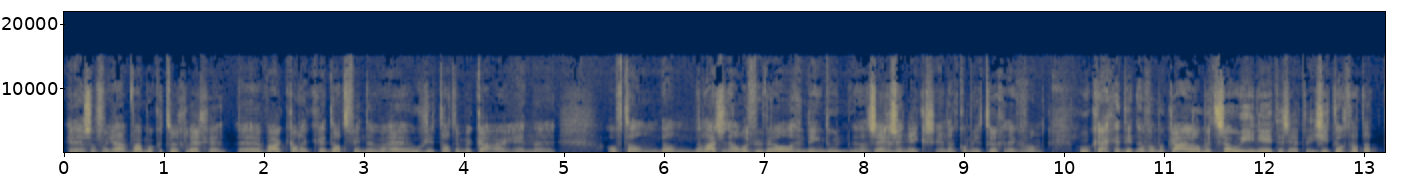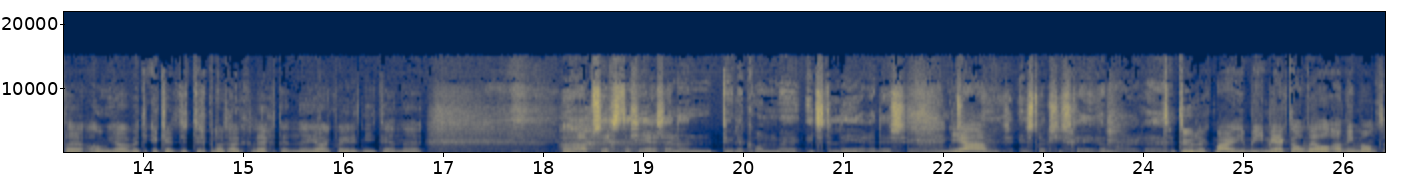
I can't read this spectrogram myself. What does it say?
En dan is van, ja, waar moet ik het terugleggen? Eh, waar kan ik eh, dat vinden? Hoe zit dat in elkaar? En eh, of dan, dan, laat je een half uur wel hun ding doen. Dan zeggen ze niks. En dan kom je terug en denk je van... Hoe krijg je dit nou voor elkaar om het zo hier neer te zetten? Je ziet toch dat dat... oh ja, weet, ik, het is me nooit uitgelegd. En ja, ik weet het niet. En... Ja, op zich, stagiaires zijn er natuurlijk om eh, iets te leren. Dus eh, je moet Ja. in- instructies geven. Maar eh, Tuurlijk, maar je, je merkt al wel aan iemand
